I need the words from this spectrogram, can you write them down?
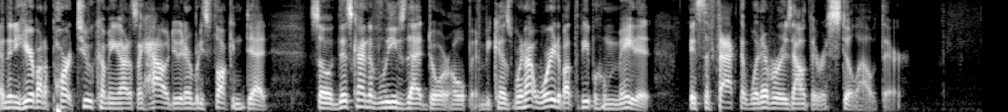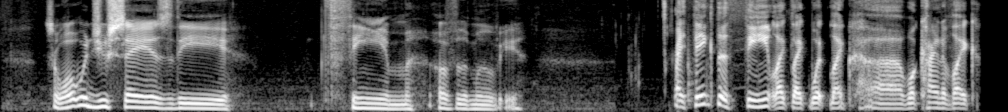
and then you hear about a part two coming out, it's like, how, dude? Everybody's fucking dead. So this kind of leaves that door open because we're not worried about the people who made it. It's the fact that whatever is out there is still out there. So, what would you say is the theme of the movie? I think the theme, like like what like uh, what kind of like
